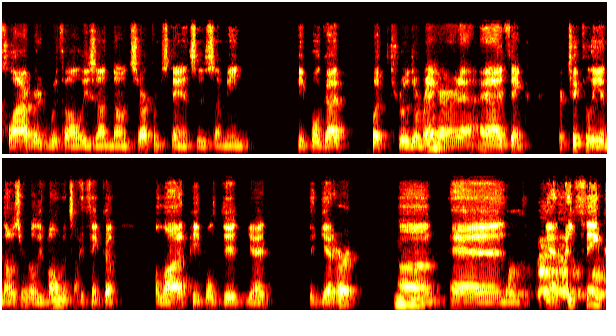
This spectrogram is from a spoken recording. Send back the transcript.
clobbered with all these unknown circumstances, I mean, people got put through the ringer, and I think particularly in those early moments, I think a, a lot of people did get did get hurt. Mm-hmm. Um, and again, I think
